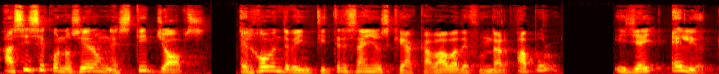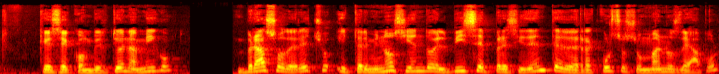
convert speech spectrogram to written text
Así se conocieron Steve Jobs, el joven de 23 años que acababa de fundar Apple, y Jay Elliott, que se convirtió en amigo, brazo derecho y terminó siendo el vicepresidente de recursos humanos de Apple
